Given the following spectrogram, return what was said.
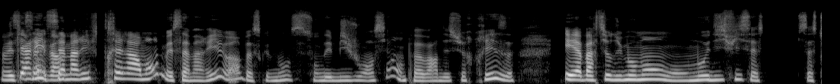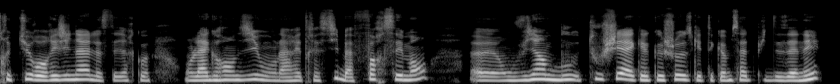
Mais ça, arrive, ça, hein. m'arrive très rarement, mais ça m'arrive hein, parce que bon, ce sont des bijoux anciens, on peut avoir des surprises. Et à partir du moment où on modifie sa, sa structure originale, c'est-à-dire qu'on l'agrandit ou on la rétrécit, bah forcément, euh, on vient toucher à quelque chose qui était comme ça depuis des années,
